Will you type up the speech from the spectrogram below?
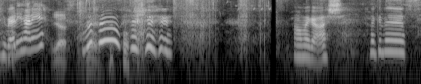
You ready, honey? Yes. Woohoo! oh my gosh. Look at this.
